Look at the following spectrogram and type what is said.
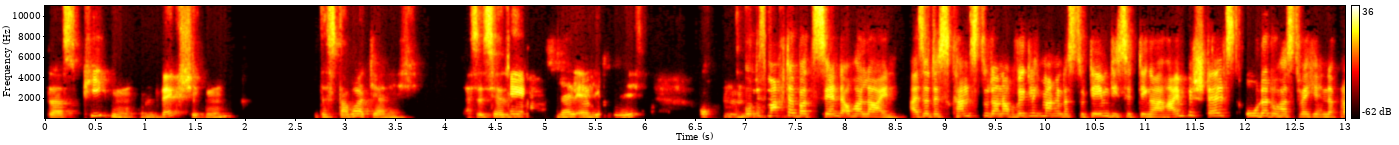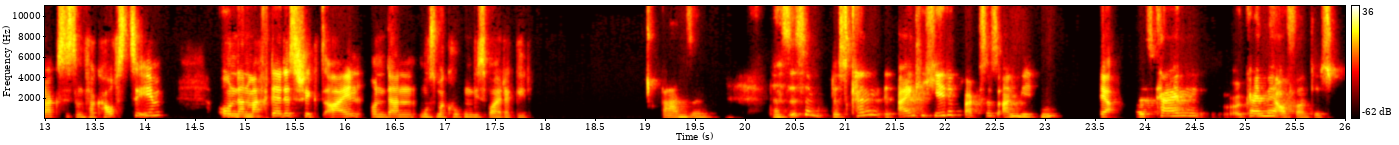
das Pieken und Wegschicken, das dauert ja nicht. Das ist ja super schnell erledigt. Und das macht der Patient auch allein. Also das kannst du dann auch wirklich machen, dass du dem diese Dinger heimbestellst oder du hast welche in der Praxis und verkaufst sie ihm. Und dann macht er das, schickt ein und dann muss man gucken, wie es weitergeht. Wahnsinn. Das, ist, das kann eigentlich jede Praxis anbieten. Ja. Weil es kein, kein Mehraufwand ist.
